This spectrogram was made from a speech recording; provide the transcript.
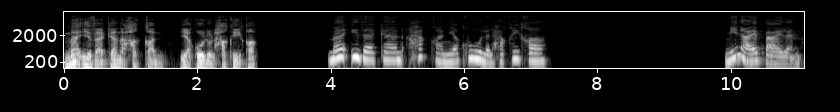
ما إذا كان حقا يقول الحقيقة؟ ما إذا كان حقا يقول الحقيقة؟ Minä epäilen,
